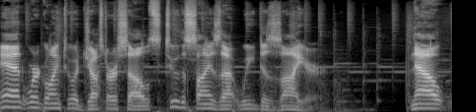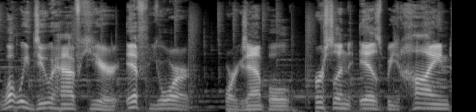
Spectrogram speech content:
and we're going to adjust ourselves to the size that we desire. Now, what we do have here, if your, for example, person is behind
